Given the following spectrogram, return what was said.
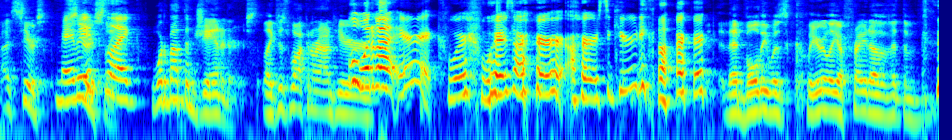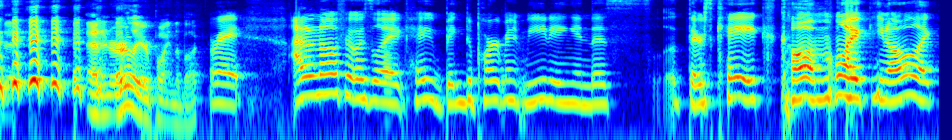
uh, seriously. Maybe it's like- What about the janitors? Like, just walking around here. well, what about Eric? Where where's our our security guard? that Voldy was clearly afraid of at the at an earlier point in the book. Right. I don't know if it was like, hey, big department meeting in this there's cake, come like, you know, like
